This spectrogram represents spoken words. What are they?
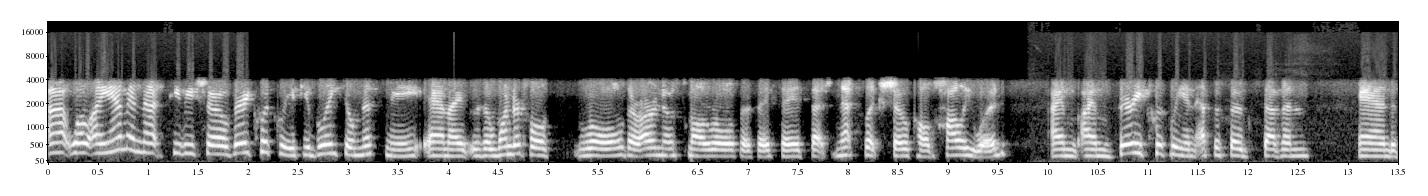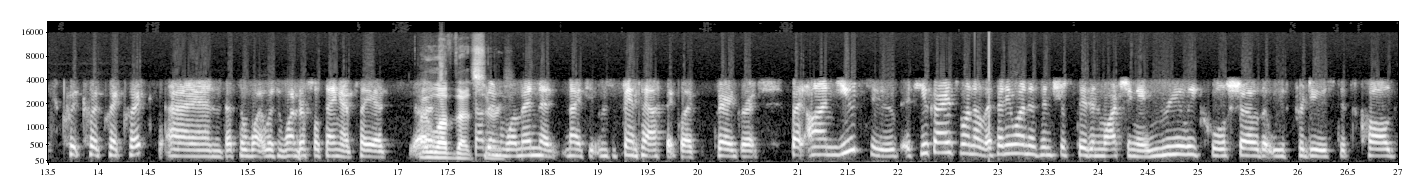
Uh, well, I am in that TV show very quickly. If you blink, you'll miss me. And I, it was a wonderful role. There are no small roles, as they say. It's that Netflix show called Hollywood. I'm I'm very quickly in episode seven and it's quick, quick, quick, quick, and that's a it was a wonderful thing. I play a, a I love that Southern series. woman at 19. It was fantastic, like very great. But on YouTube, if you guys want to, if anyone is interested in watching a really cool show that we've produced, it's called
